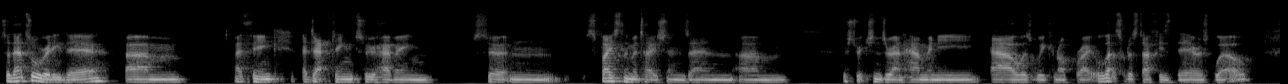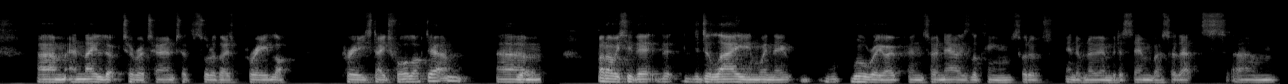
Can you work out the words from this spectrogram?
So that's already there. Um, I think adapting to having certain space limitations and um, restrictions around how many hours we can operate, all that sort of stuff is there as well. Um, and they look to return to sort of those pre-lock, pre-stage four lockdown. Um, yeah. But obviously, the, the, the, delay in when they w- will reopen, so now is looking sort of end of November, December. So that's um,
